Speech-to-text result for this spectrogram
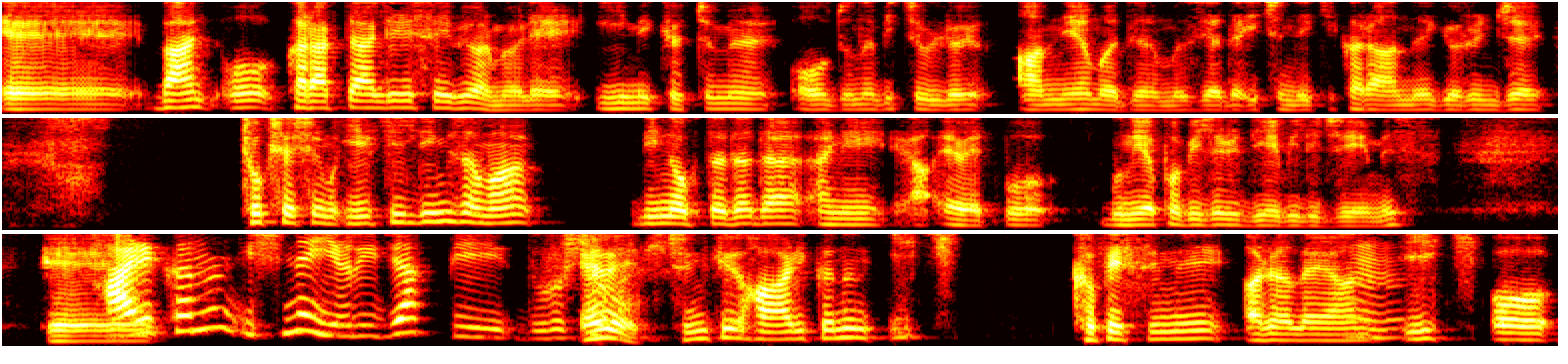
Ee, ben o karakterleri seviyorum. Öyle iyi mi kötü mü olduğunu bir türlü anlayamadığımız ya da içindeki karanlığı görünce çok şaşırma. İrkildiğimiz ama bir noktada da hani evet bu bunu yapabilir diyebileceğimiz. Ee, Harikanın işine yarayacak bir duruşu Evet var. çünkü Harika'nın ilk kafesini aralayan, Hı hı. ilk o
